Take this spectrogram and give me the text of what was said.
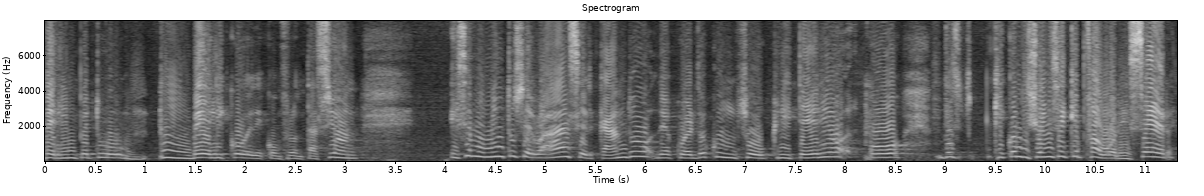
del ímpetu bélico y de confrontación, ese momento se va acercando de acuerdo con su criterio o qué condiciones hay que favorecer.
